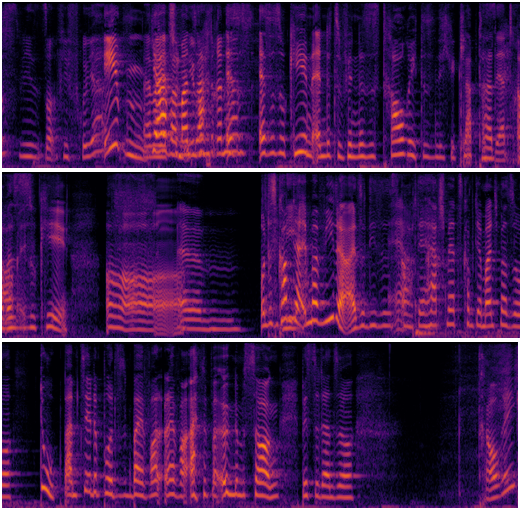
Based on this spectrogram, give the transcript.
ist wie, so, wie früher. Eben, ja, aber man Übung sagt, es ist, es ist okay, ein Ende zu finden. Es ist traurig, dass es nicht geklappt hat. Sehr traurig. Aber es ist okay. Oh. Ähm, Und es kommt nee. ja immer wieder. Also dieses, ja. oh, der Herzschmerz kommt ja manchmal so, du, beim Zähneputzen, bei whatever, also bei irgendeinem Song, bist du dann so traurig.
